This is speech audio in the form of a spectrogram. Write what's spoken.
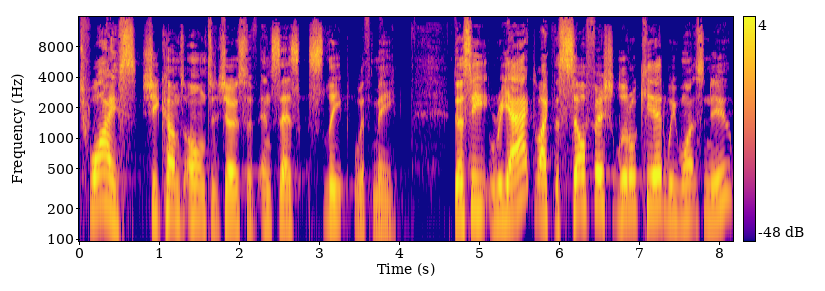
Twice she comes on to Joseph and says, Sleep with me. Does he react like the selfish little kid we once knew?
